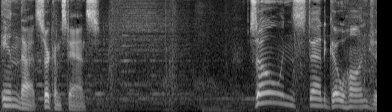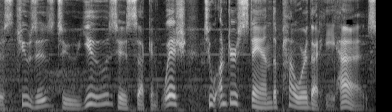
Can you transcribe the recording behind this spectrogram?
in that circumstance. So instead, Gohan just chooses to use his second wish to understand the power that he has,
